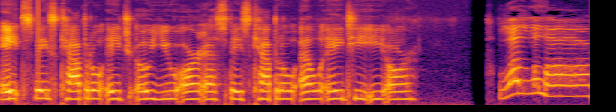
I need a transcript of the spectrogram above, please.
8 space capital H O U R S space capital L A T E R. La la la.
